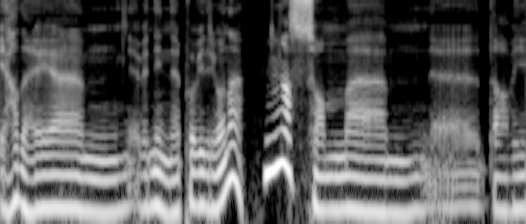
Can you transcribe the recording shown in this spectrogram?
Jeg hadde ei um, venninne på videregående Mm, ja. som um, eh, Da vi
